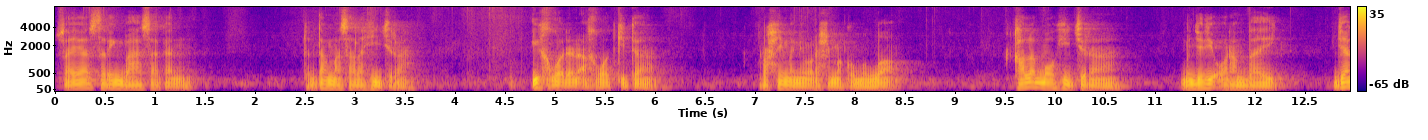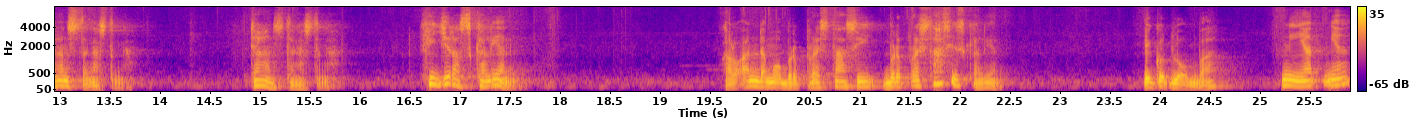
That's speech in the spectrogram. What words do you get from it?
Saya sering bahasakan tentang masalah hijrah. Ikhwah dan akhwat kita, rahimani wa rahimakumullah. Kalau mau hijrah, menjadi orang baik. Jangan setengah-setengah. Jangan setengah-setengah. Hijrah sekalian. Kalau Anda mau berprestasi, berprestasi sekalian. Ikut lomba, niatnya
